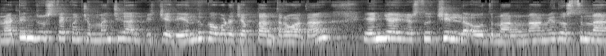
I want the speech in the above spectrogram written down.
నటిని చూస్తే కొంచెం మంచిగా అనిపించేది. ఎందుకో కూడా చెప్తాను తర్వాత. ఎంజాయ్ చేస్తూ చిల్ అవుతున్నాను. నా మీద వస్తున్న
